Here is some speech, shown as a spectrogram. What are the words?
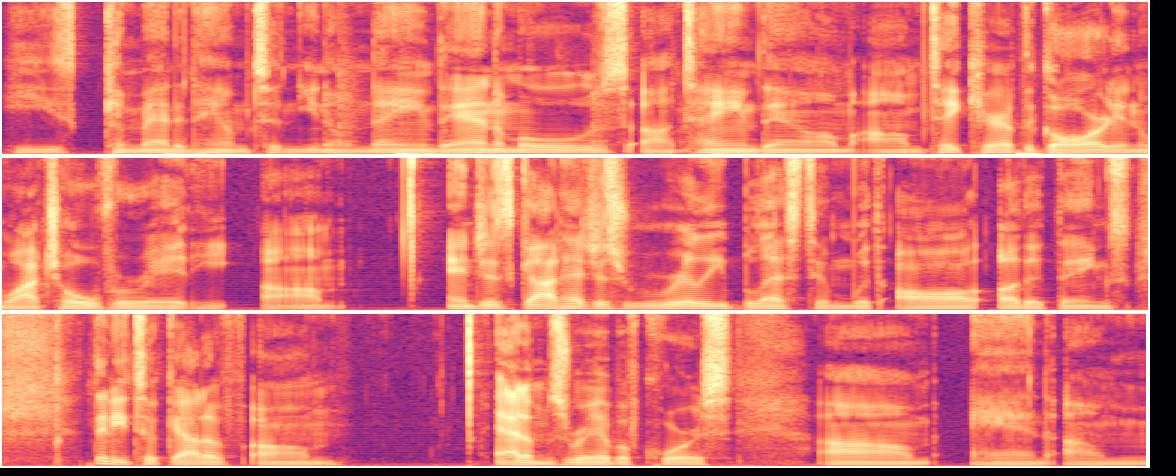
he's commanded him to, you know, name the animals, uh, tame them, um, take care of the garden, watch over it. He, um, and just God had just really blessed him with all other things. Then he took out of um, Adam's rib, of course, um, and um,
